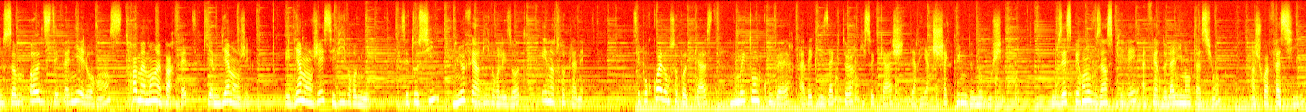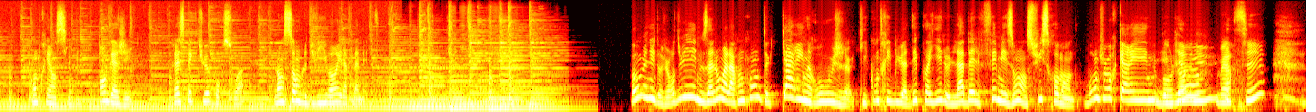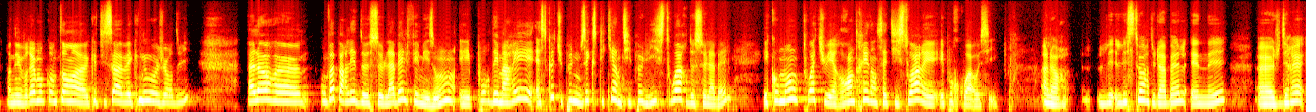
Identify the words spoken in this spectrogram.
Nous sommes Aude, Stéphanie et Laurence, trois mamans imparfaites qui aiment bien manger. Et bien manger, c'est vivre mieux. C'est aussi mieux faire vivre les autres et notre planète. C'est pourquoi dans ce podcast, nous mettons le couvert avec les acteurs qui se cachent derrière chacune de nos bouchées. Nous espérons vous inspirer à faire de l'alimentation un choix facile, compréhensible, engagé, respectueux pour soi, l'ensemble du vivant et la planète. Au menu d'aujourd'hui, nous allons à la rencontre de Karine Rouge, qui contribue à déployer le label Fait Maison en Suisse romande. Bonjour Karine. Bonjour. bienvenue. Merci. On est vraiment content euh, que tu sois avec nous aujourd'hui. Alors, euh, on va parler de ce label fait maison. Et pour démarrer, est-ce que tu peux nous expliquer un petit peu l'histoire de ce label et comment toi tu es rentré dans cette histoire et, pourquoi aussi? Alors, l'histoire du label est née, euh, je dirais,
